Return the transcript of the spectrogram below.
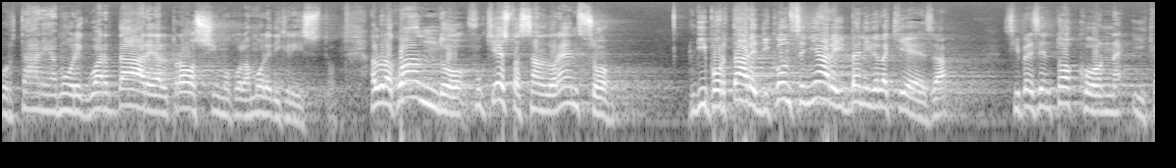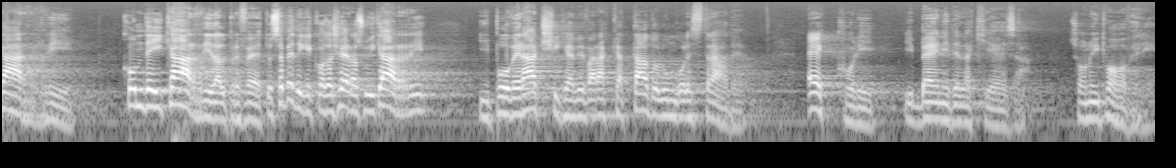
portare amore, guardare al prossimo con l'amore di Cristo. Allora quando fu chiesto a San Lorenzo di portare e di consegnare i beni della Chiesa, si presentò con i carri con dei carri dal prefetto. E sapete che cosa c'era sui carri? I poveracci che aveva raccattato lungo le strade. Eccoli i beni della Chiesa, sono i poveri.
